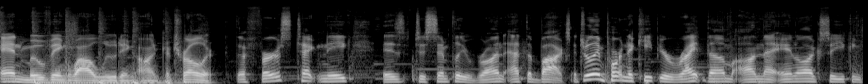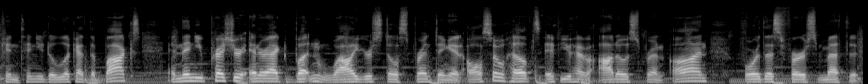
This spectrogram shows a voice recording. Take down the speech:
and moving while looting on controller. The first technique is to simply run at the box. It's really important to keep your right thumb on that analog so you can continue to look at the box and then you press your interact button while you're still sprinting. It also helps if you have auto sprint on for this first method.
